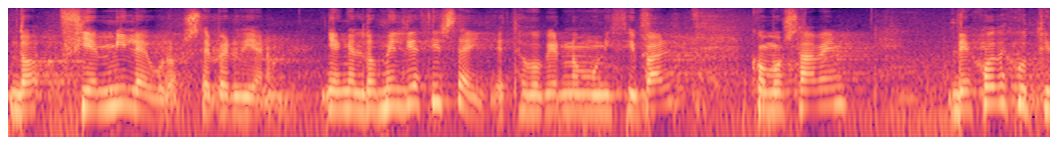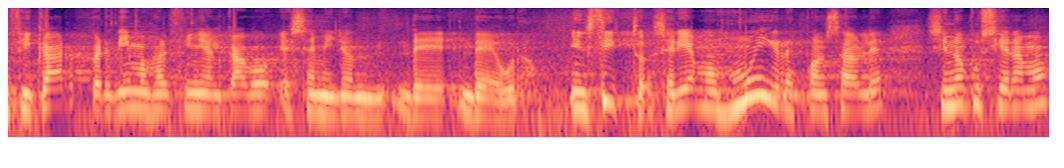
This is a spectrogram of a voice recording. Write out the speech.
100.000 euros se perdieron y en el 2016 este Gobierno municipal, como saben, dejó de justificar, perdimos al fin y al cabo ese millón de, euros. Insisto, seríamos muy irresponsables si no pusiéramos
